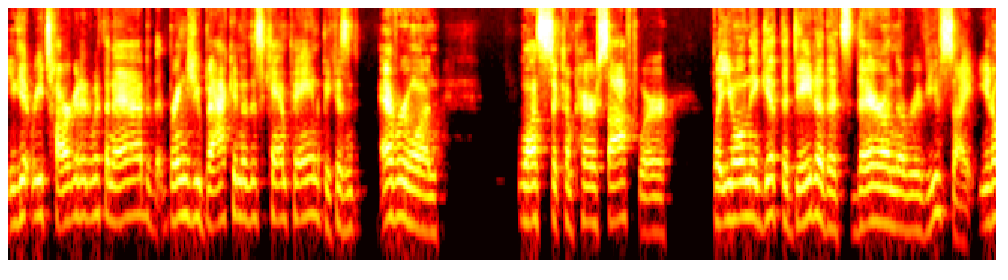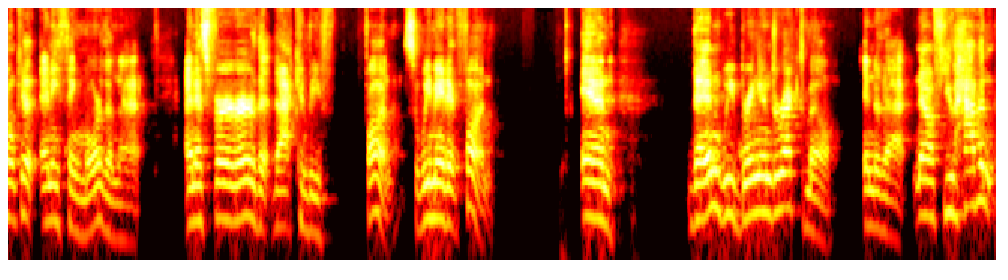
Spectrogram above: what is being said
You get retargeted with an ad that brings you back into this campaign because everyone wants to compare software, but you only get the data that's there on the review site. You don't get anything more than that. And it's very rare that that can be fun. So we made it fun. And then we bring in direct mail into that. Now, if you haven't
